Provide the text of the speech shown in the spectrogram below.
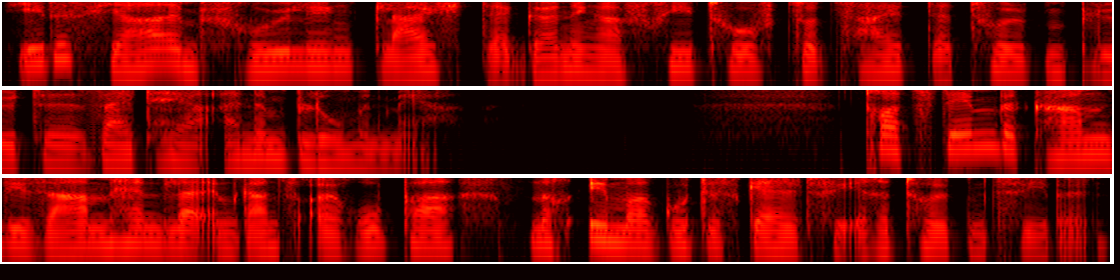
Jedes Jahr im Frühling gleicht der Gönninger Friedhof zur Zeit der Tulpenblüte seither einem Blumenmeer. Trotzdem bekamen die Samenhändler in ganz Europa noch immer gutes Geld für ihre Tulpenzwiebeln.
